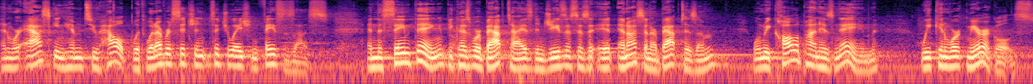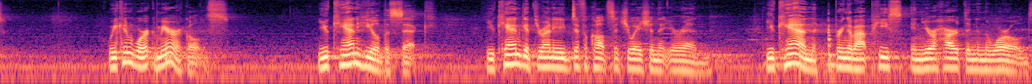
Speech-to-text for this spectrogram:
and we're asking Him to help with whatever situ- situation faces us. And the same thing, because we're baptized and Jesus is in us in our baptism, when we call upon his name, we can work miracles. We can work miracles. You can heal the sick. You can get through any difficult situation that you're in. You can bring about peace in your heart and in the world.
